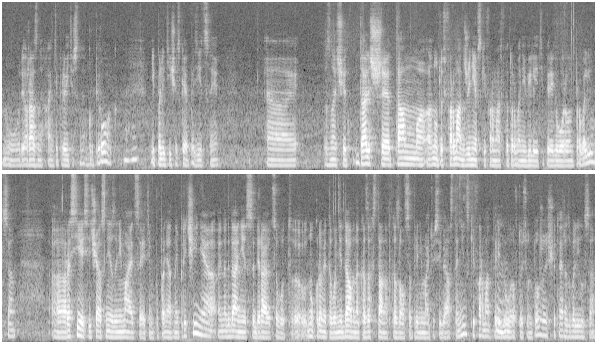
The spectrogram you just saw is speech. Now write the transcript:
ну, разных антиправительственных группировок угу. и политической оппозиции. Э, значит, дальше там, э, ну, то есть формат, женевский формат, в котором они вели эти переговоры, он провалился. Э, Россия сейчас не занимается этим по понятной причине. Иногда они собираются, вот, э, ну, кроме того, недавно Казахстан отказался принимать у себя астанинский формат переговоров, mm-hmm. то есть он тоже, считай, развалился.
